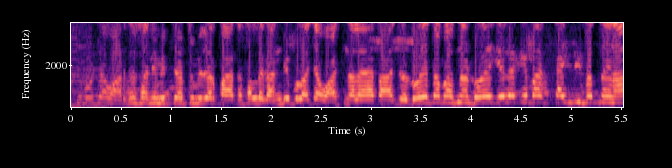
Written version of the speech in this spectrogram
बच्चूभाऊच्या वाढदिवसानिमित्त. तुम्ही जर पाहत असाल तर गांधी पुलाच्या वाचनालयात आज डोळे तपासणं डोळे गेले की बस काही दिसत नाही ना.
